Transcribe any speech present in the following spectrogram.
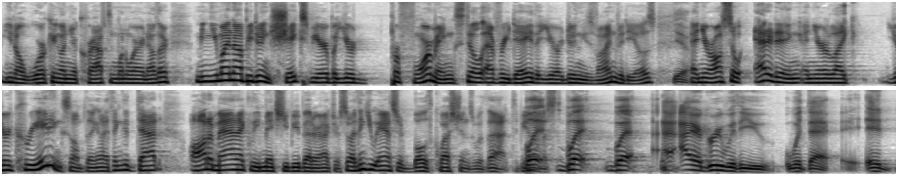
you know working on your craft in one way or another, I mean, you might not be doing Shakespeare, but you're performing still every day that you're doing these Vine videos, Yeah. and you're also editing and you're like you're creating something, and I think that that automatically makes you be a better actor. So I think you answered both questions with that. To be but honest, but but I, I agree with you with that. It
